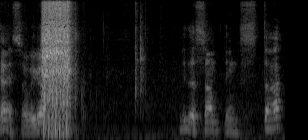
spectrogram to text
Okay, so we got either something stuck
